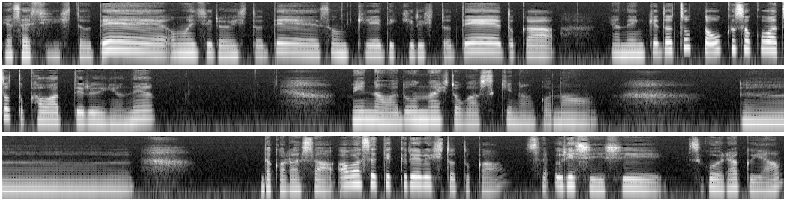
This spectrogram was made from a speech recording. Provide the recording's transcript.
優しい人で面白い人で尊敬できる人でとかやねんけどちょっと奥底はちょっと変わってるんよね。みんなはどんな人が好きなんかな？うーん。だからさ合わせてくれる人とか嬉しいしすごい楽やん。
